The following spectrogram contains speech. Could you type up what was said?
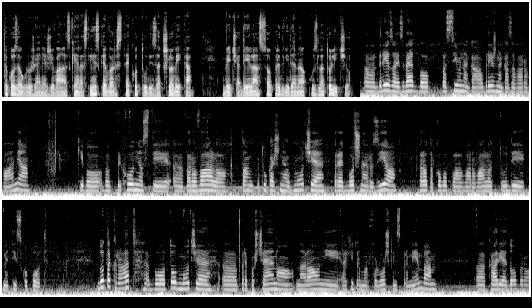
tako za ogrožene živalske in rastlinske vrste, kot tudi za človeka. Večja dela so predvidena v Zlatoličju. Gre za izvedbo pasivnega obrežnega zavarovanja, ki bo v prihodnosti varovalo tukajšnje območje pred bočno erozijo, prav tako bo pa varovalo tudi kmetijsko pot. Do takrat bo to območje prepuščeno naravni hidromorfološkim spremembam, kar je dobro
